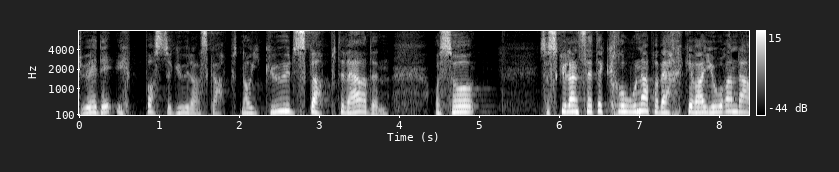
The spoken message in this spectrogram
Du er det ypperste Gud har skapt. Når Gud skapte verden, og så, så skulle han sette krona på verket, hva gjorde han da?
